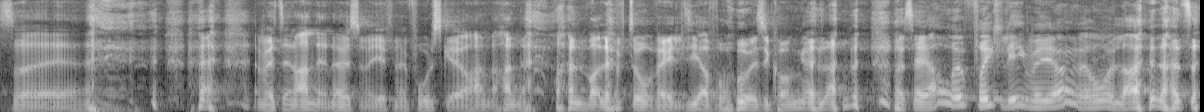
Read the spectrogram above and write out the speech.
så eh, Jeg møtte en annen som er gift med en polsk, og han, han, han bare løfter henne hele tida, for hun er så konge. sant? Og sier ja, hun er prikk lik meg. Ja, hun, altså,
